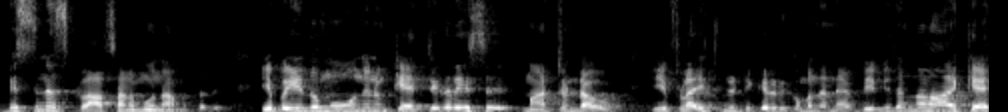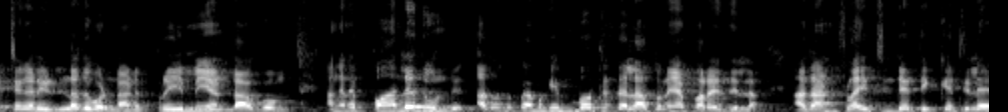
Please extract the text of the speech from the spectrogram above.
ബിസിനസ് ക്ലാസ്സാണ് മൂന്നാമത്തത്. ഇപ്പോൾ ഇത് മൂന്നിനും കാറ്റഗറീസ് മാറ്റുണ്ടാവും. ഈ ഫ്ലൈറ്റിന് ടിക്കറ്റ് എടുക്കുമ്പോൾ തന്നെ വിവിധങ്ങളായ കാറ്റഗറി ഉള്ളത് കൊണ്ടാണ് പ്രീമിയം ഉണ്ടാകും. അങ്ങനെ പലതും ഉണ്ട്. അതൊന്നും ഇപ്പോൾ നമുക്ക് ഇമ്പോർട്ടന്റ് അല്ലാത്തതുകൊണ്ട് ഞാൻ പറയുന്നില്ല. അതാണ് ഫ്ലൈറ്റിന്റെ ടിക്കറ്റിലെ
